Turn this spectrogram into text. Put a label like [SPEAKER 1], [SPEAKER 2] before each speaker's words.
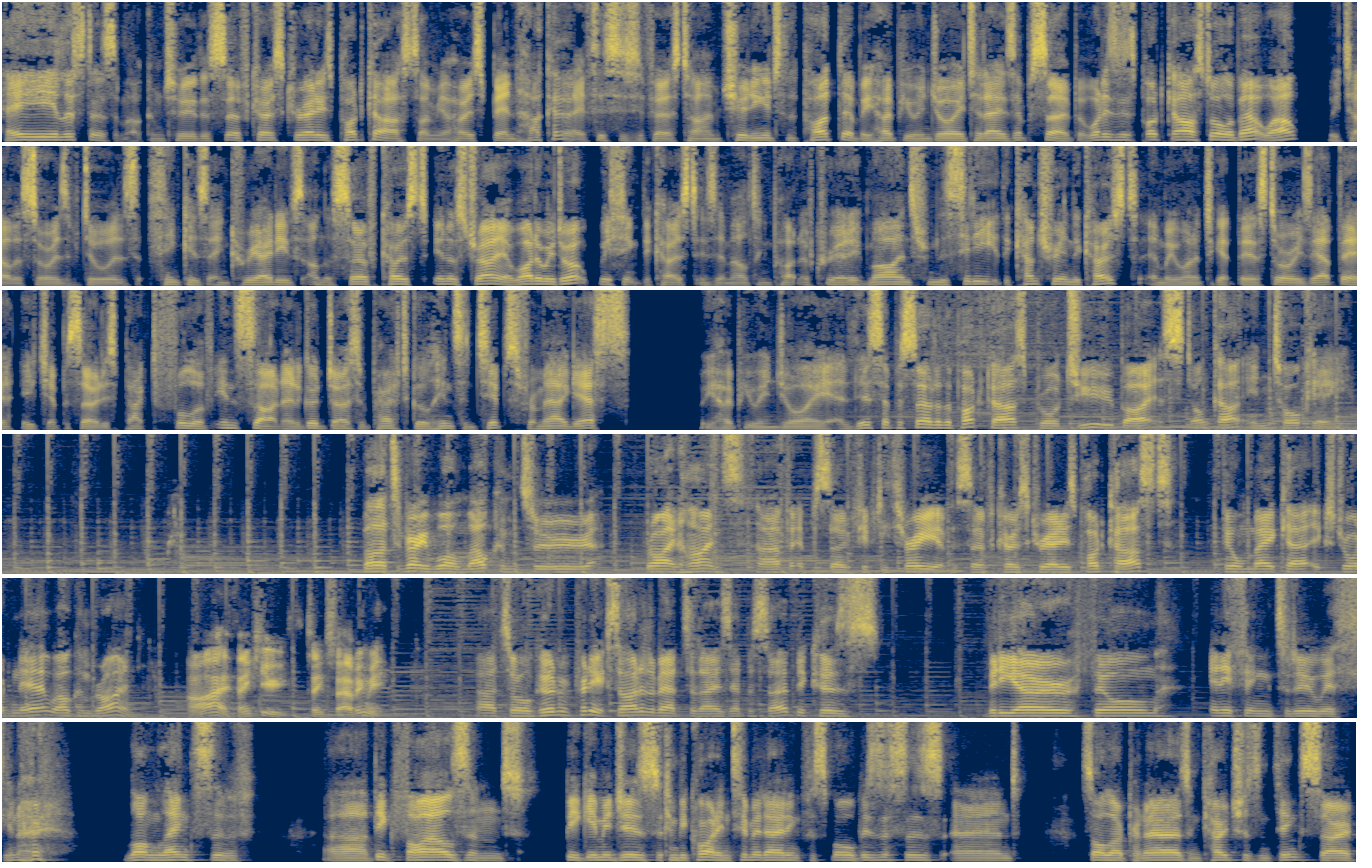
[SPEAKER 1] Hey, listeners, and welcome to the Surf Coast Creatives Podcast. I'm your host, Ben Hucker. If this is your first time tuning into the pod, then we hope you enjoy today's episode. But what is this podcast all about? Well, we tell the stories of doers, thinkers, and creatives on the surf coast in Australia. Why do we do it? We think the coast is a melting pot of creative minds from the city, the country, and the coast, and we wanted to get their stories out there. Each episode is packed full of insight and a good dose of practical hints and tips from our guests. We hope you enjoy this episode of the podcast brought to you by Stonka in Torquay. Well, it's a very warm welcome to Brian Hines uh, for episode 53 of the Surf Coast Creators podcast. Filmmaker extraordinaire. Welcome, Brian.
[SPEAKER 2] Hi, thank you. Thanks for having me.
[SPEAKER 1] Uh, it's all good. We're pretty excited about today's episode because video, film, anything to do with, you know, long lengths of uh, big files and big images can be quite intimidating for small businesses and solopreneurs and coaches and things. So,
